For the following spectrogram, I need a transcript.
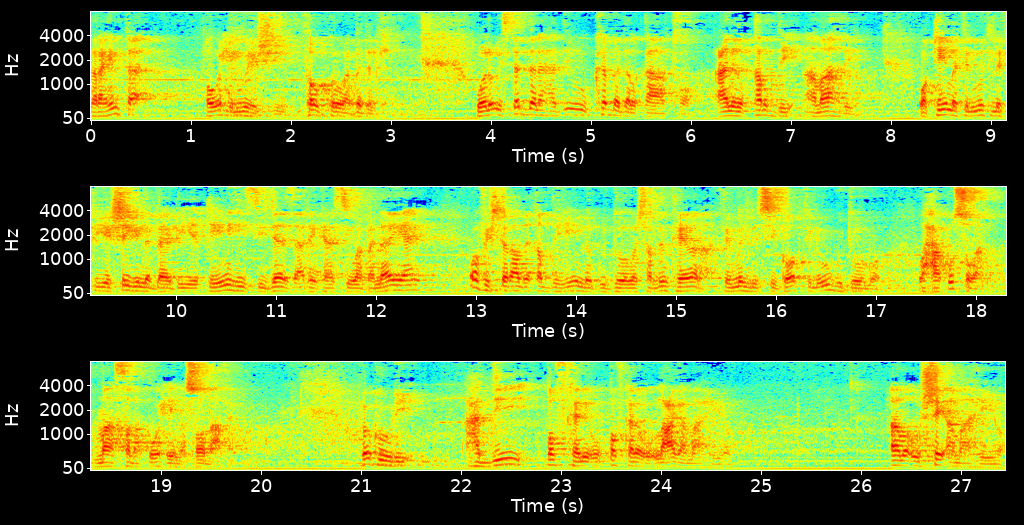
Daraahimta oo wixii lagu heshiiyey thawbkuna waa bedelkii. Walow istabdela haddii uu ka bedel qaato can ilqardi amaahdii wa qiimati lmutlafi iyo shaygii la baabiiyey qiimihiisii jaaza arrinkaasi waa bannaan yahay. Wa fi ishtiraadi qabdihi in la gudoomo shardinteedana fi majlisi goobtii lagu gudoomo waxaa ku sugan maa sabaqa wixiina soo dhaafay wuxuu ku yidhi haddii qofkani uu qof kale uu lacag amaahiyo ama uu shay amaahiyo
